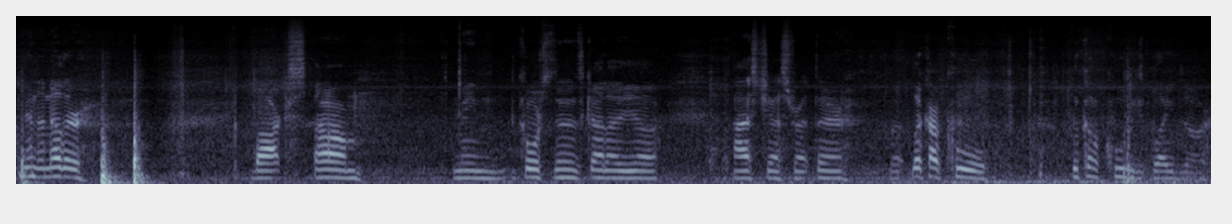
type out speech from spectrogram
and then another box. Um, I mean, of course, then it's got a uh, ice chest right there. But look how cool, look how cool these blades are.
